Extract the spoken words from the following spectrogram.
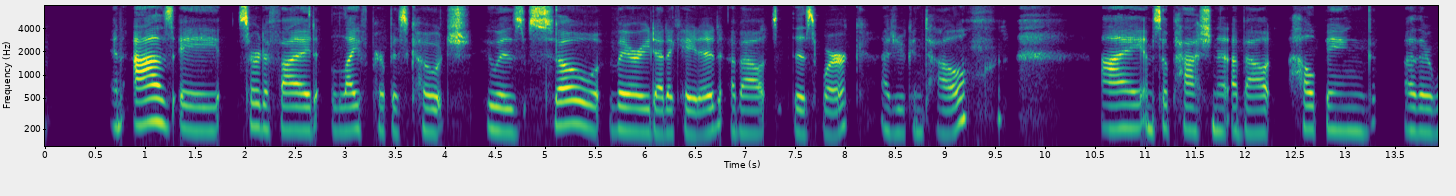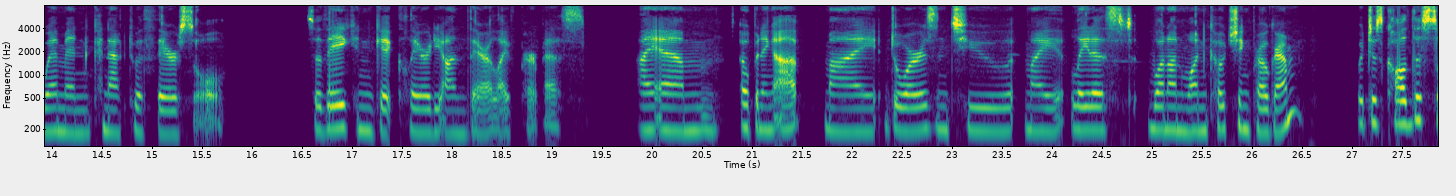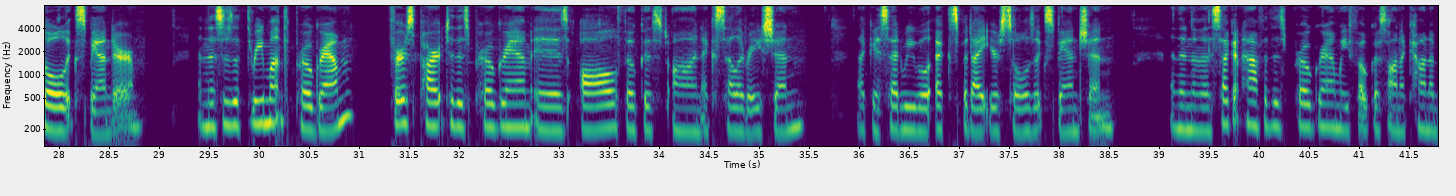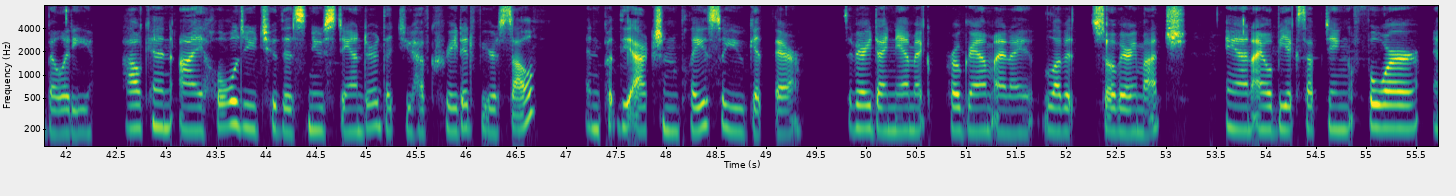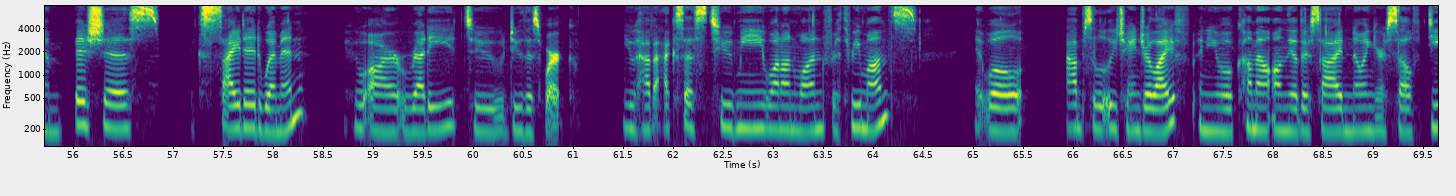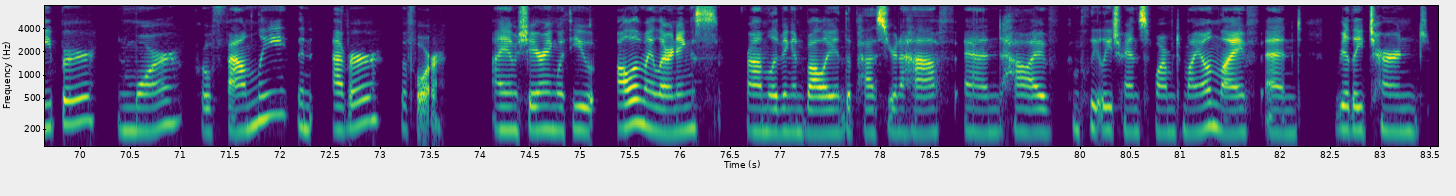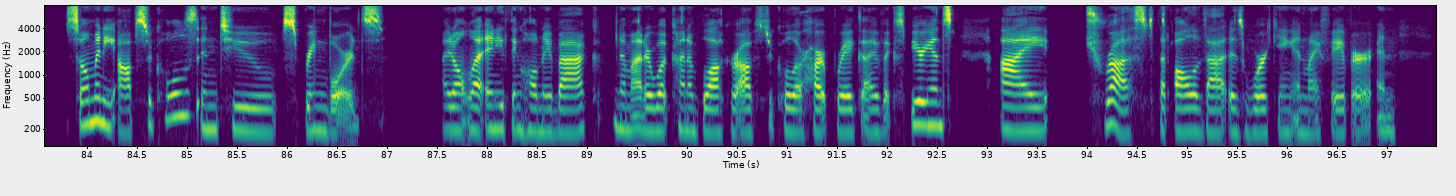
And as a certified life purpose coach who is so very dedicated about this work, as you can tell, I am so passionate about helping other women connect with their soul so they can get clarity on their life purpose. I am opening up my doors into my latest one on one coaching program, which is called the Soul Expander and this is a three month program. First part to this program is all focused on acceleration. Like I said, we will expedite your soul's expansion. And then in the second half of this program, we focus on accountability. How can I hold you to this new standard that you have created for yourself and put the action in place so you get there? It's a very dynamic program and I love it so very much. And I will be accepting four ambitious, excited women who are ready to do this work. You have access to me one on one for three months. It will absolutely change your life, and you will come out on the other side knowing yourself deeper and more profoundly than ever before. I am sharing with you all of my learnings from living in Bali in the past year and a half and how I've completely transformed my own life and really turned so many obstacles into springboards I don't let anything hold me back, no matter what kind of block or obstacle or heartbreak I've experienced. I trust that all of that is working in my favor. And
